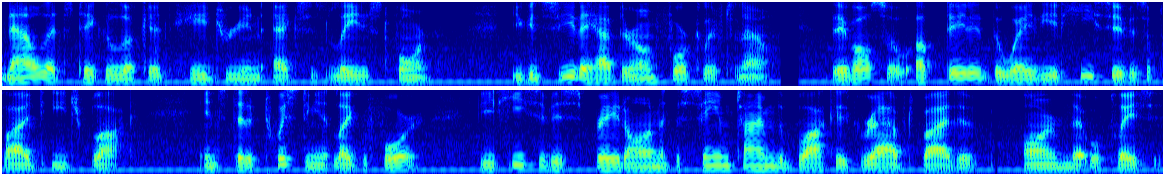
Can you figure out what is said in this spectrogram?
Now let's take a look at Hadrian X's latest form. You can see they have their own forklift now. They've also updated the way the adhesive is applied to each block. Instead of twisting it like before, the adhesive is sprayed on at the same time the block is grabbed by the arm that will place it.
